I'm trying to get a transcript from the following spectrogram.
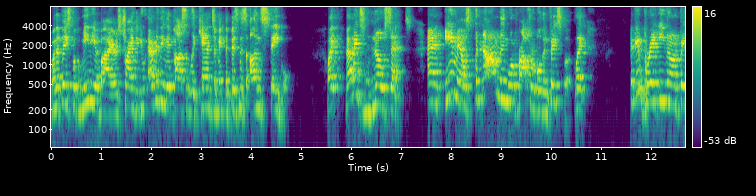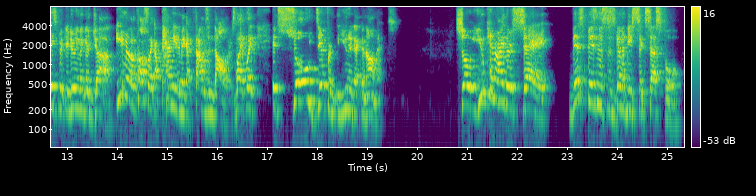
when the Facebook media buyer is trying to do everything they possibly can to make the business unstable? Like, that makes no sense. And email is phenomenally more profitable than Facebook. Like, if you break even on Facebook, you're doing a good job. Email costs like a penny to make a thousand dollars. Like, like it's so different the unit economics. So you can either say this business is going to be successful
